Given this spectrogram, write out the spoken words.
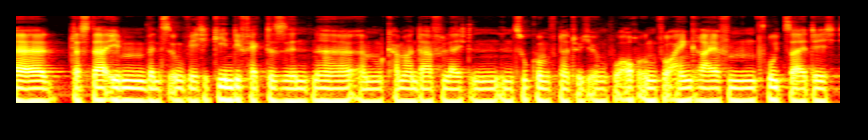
äh, dass da eben, wenn es irgendwelche Gendefekte sind, ne, ähm, kann man da vielleicht in, in Zukunft natürlich irgendwo auch irgendwo eingreifen, frühzeitig.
